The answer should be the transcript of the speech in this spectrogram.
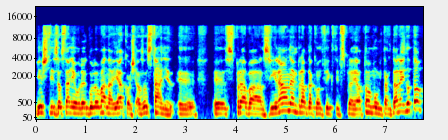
jeśli zostanie uregulowana jakoś, a zostanie y, y, sprawa z Iranem, prawda, konflikty w sprawie atomu i tak dalej, no to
